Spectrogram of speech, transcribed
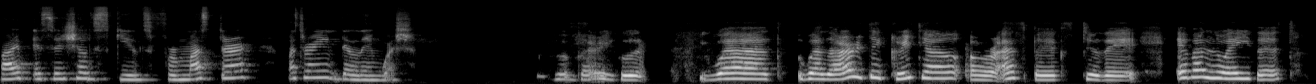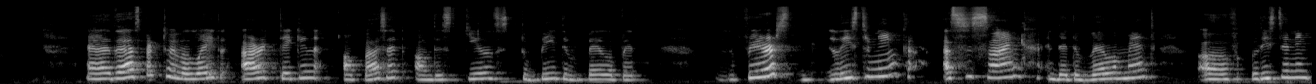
five essential skills for master mastering the language. Very good. What what are the criteria or aspects to the evaluated? Uh, the aspects to evaluate are taken up based on the skills to be developed. First, listening, assessing the development of listening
